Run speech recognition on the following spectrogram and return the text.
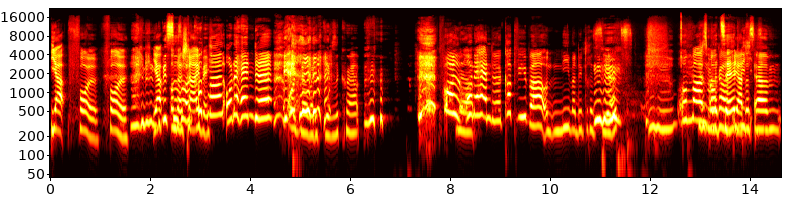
Ja, voll, voll. Du Ja, bist so, so, unterschreibe guck ich. mal, ohne Hände. Und nobody gives a crap. Voll, Ja. ohne Hände, Kopf über und niemand interessiert's. Oh Ich Mann, das mal oh erzählt, ja, ich ähm,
